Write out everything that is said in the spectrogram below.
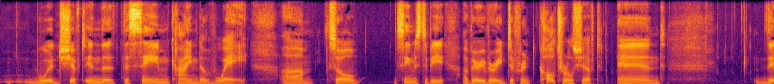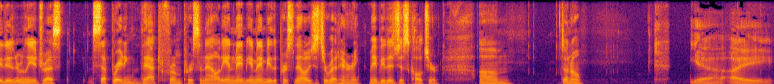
would shift in the the same kind of way. Um, so it seems to be a very very different cultural shift, and they didn't really address separating that from personality. And maybe maybe the personality is just a red herring. Maybe it is just culture. Um, don't know. Yeah, I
